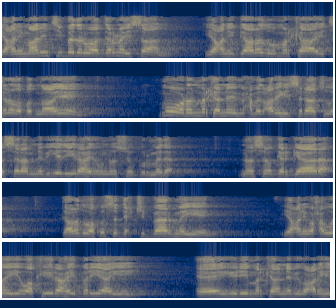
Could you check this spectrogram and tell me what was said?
Yacni maalintii beder waa garanaysaan yacni gaaladu markaa ay tirada badnaayeen. Muu odhan markaa nebi maxamed calayhi salaatu wasalaam nebiyadii ilaahay ou noo soo gurmada noo soo gargaara. Gaaladu waa ku saddex jibbaarmayeen yacni waxa weeye waa kii ilaahay baryaayey ee yidhi markaa nebigu calayhi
